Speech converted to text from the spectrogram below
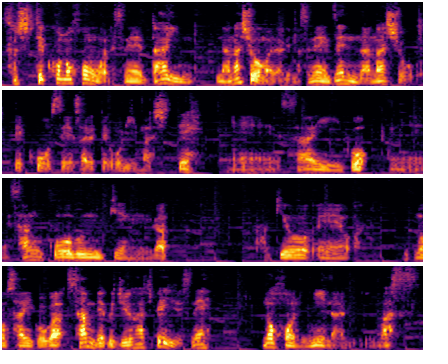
そしてこの本はですね、第7章までありますね。全7章で構成されておりまして、えー、最後、えー、参考文献が書きを、えー、の最後が318ページですね。の本になります。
